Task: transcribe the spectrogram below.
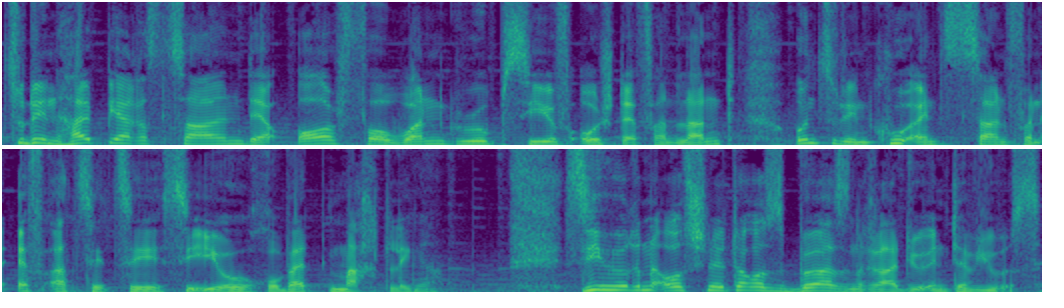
zu den Halbjahreszahlen der All for One Group CFO Stefan Land und zu den Q1-Zahlen von FACC CEO Robert Machtlinger. Sie hören Ausschnitte aus Börsenradio-Interviews.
